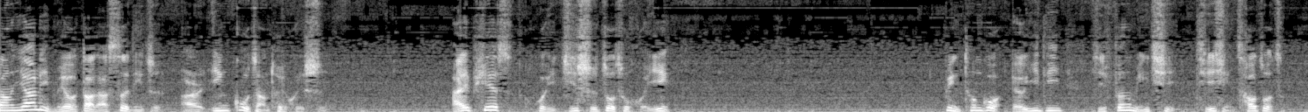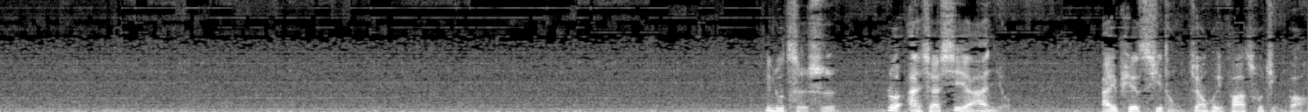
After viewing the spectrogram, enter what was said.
当压力没有到达设定值而因故障退回时，IPS 会及时做出回应，并通过 LED 及分明器提醒操作者。例如，此时若按下泄压按钮，IPS 系统将会发出警报。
